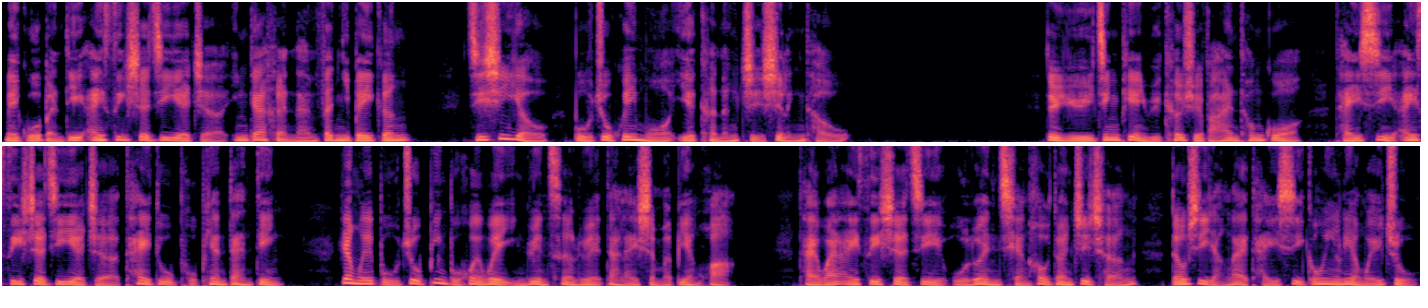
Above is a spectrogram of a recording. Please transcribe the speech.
美国本地 IC 设计业者应该很难分一杯羹，即使有补助规模，也可能只是零头。对于晶片与科学法案通过，台系 IC 设计业者态度普遍淡定。认为补助并不会为营运策略带来什么变化。台湾 IC 设计无论前后段制程，都是仰赖台系供应链为主。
